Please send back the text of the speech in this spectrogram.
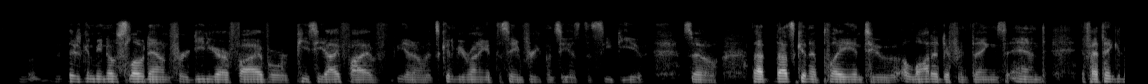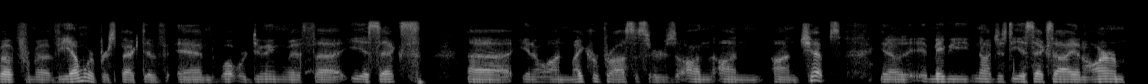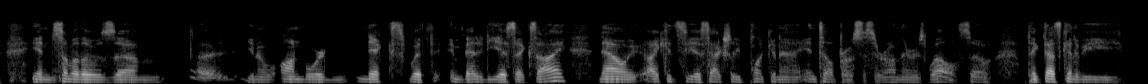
there's going to be no slowdown for DDR5 or PCI 5. You know, it's going to be running at the same frequency as the CPU. So that that's going to play into a lot of different things. And if I think about from a VMware perspective and what we're doing with uh, ESX. Uh, you know, on microprocessors, on on on chips. You know, it may be not just ESXi and ARM in some of those um, uh, you know, onboard NICs with embedded ESXi. Now I could see us actually plunking an Intel processor on there as well. So I think that's going to be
